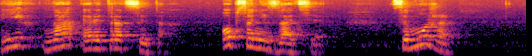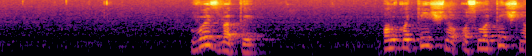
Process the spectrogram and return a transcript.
їх на еритроцитах. Опсонізація. Це може визвати онкотично-осмотичне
